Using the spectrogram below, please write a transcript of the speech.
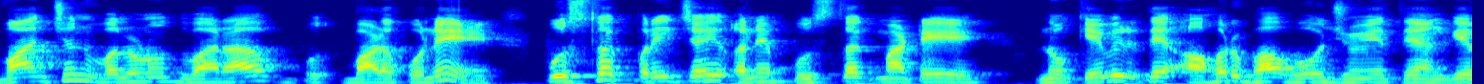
વાંચન વલણો દ્વારા બાળકોને પુસ્તક પરિચય અને પુસ્તક માટે નો કેવી રીતે અહોરભાવ હોવો જોઈએ તે અંગે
